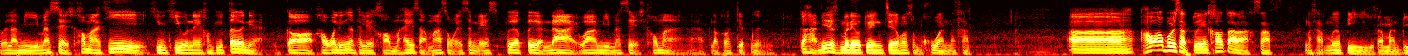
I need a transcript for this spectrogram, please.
เวลามี message เข้ามาที่ QQ ในคอมพิวเตอร์เนี่ย ก็เขาก็ลิงก์กับเทเลคอมมาให้สามารถส่ง SMS เพื่อเตือนได้ว่ามี message เข้ามานะครับ แล้วก็เก็บเงิน ก็หา business model ตัวเองเจอพอสมควรนะครับ เขาเอาบริษัทตัวเองเข้าตลาดหลักทรัพย์นะครับเมื่อปีประมาณปี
